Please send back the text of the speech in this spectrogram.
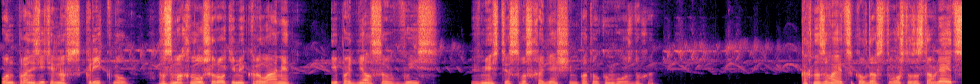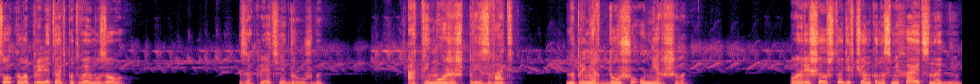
Он пронзительно вскрикнул, взмахнул широкими крылами и поднялся ввысь вместе с восходящим потоком воздуха. Как называется колдовство, что заставляет сокола прилетать по твоему зову? Заклятие дружбы. А ты можешь призвать, например, душу умершего? Он решил, что девчонка насмехается над ним.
